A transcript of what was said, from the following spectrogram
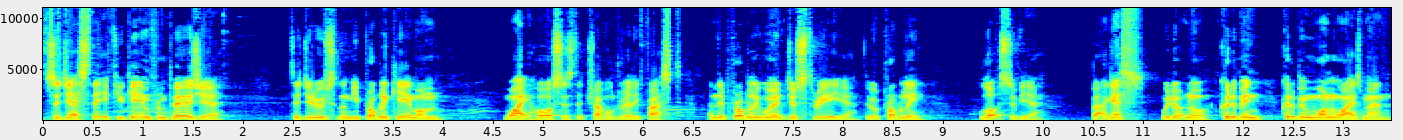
suggests that if you came from Persia to Jerusalem, you probably came on white horses that traveled really fast. And there probably weren't just three of you, there were probably lots of you. But I guess we don't know. Could have been, could have been one wise man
